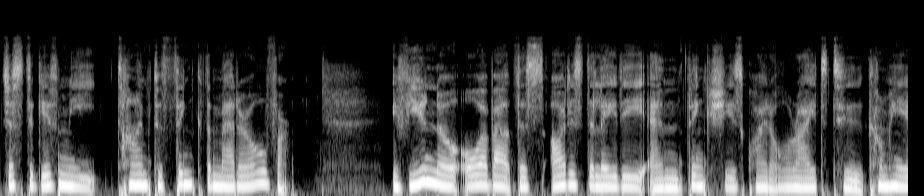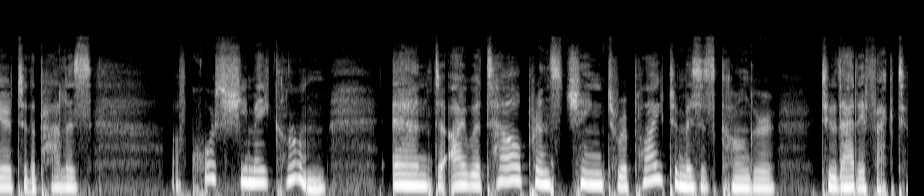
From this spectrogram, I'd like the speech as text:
just to give me time to think the matter over if you know all about this artist the lady and think she's quite all right to come here to the palace, of course she may come. And I will tell Prince Ching to reply to Mrs. Conger to that effect.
